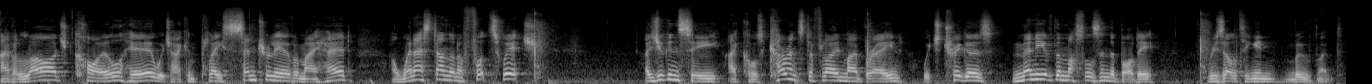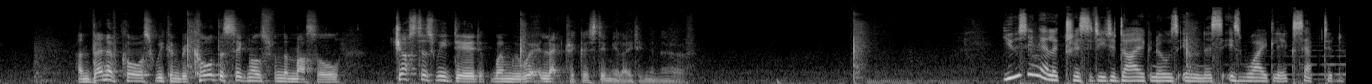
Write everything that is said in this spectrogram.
I have a large coil here which I can place centrally over my head, and when I stand on a foot switch, as you can see, I cause currents to flow in my brain, which triggers many of the muscles in the body, resulting in movement. And then, of course, we can record the signals from the muscle just as we did when we were electrically stimulating the nerve. Using electricity to diagnose illness is widely accepted.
